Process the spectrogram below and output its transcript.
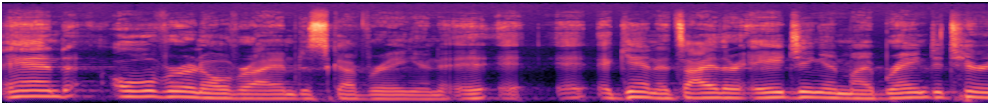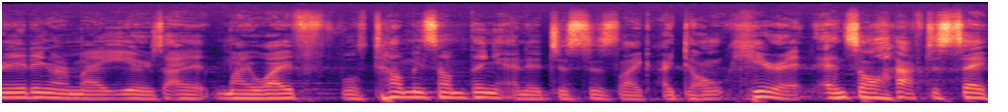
And over and over, I am discovering, and it, it, it, again, it's either aging and my brain deteriorating or my ears. I, my wife will tell me something, and it just is like, I don't hear it. And so I'll have to say,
